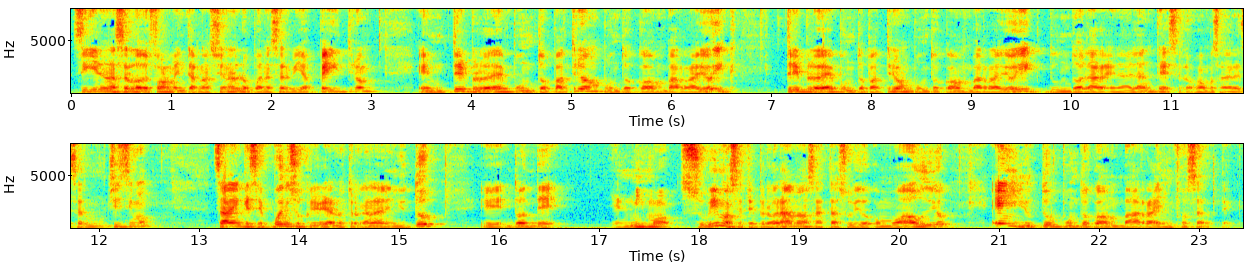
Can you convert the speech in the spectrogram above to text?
Si quieren hacerlo de forma internacional lo pueden hacer vía Patreon en www.patreon.com barra www.patreon.com barra de un dólar en adelante, se los vamos a agradecer muchísimo. Saben que se pueden suscribir a nuestro canal en YouTube, eh, donde el mismo subimos este programa, o sea, está subido como audio en youtube.com barra infocertec.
